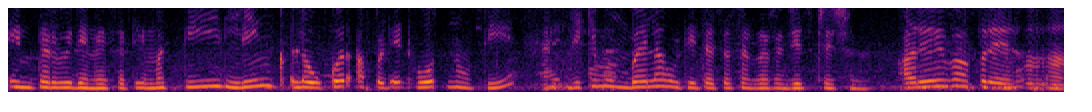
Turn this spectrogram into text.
इंटरव्ह्यू देण्यासाठी. मग ती लिंक लवकर अपडेट होत नव्हती. जी की मुंबईला होती त्याच सगळं रजिस्ट्रेशन अरे बापरे हा हा.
